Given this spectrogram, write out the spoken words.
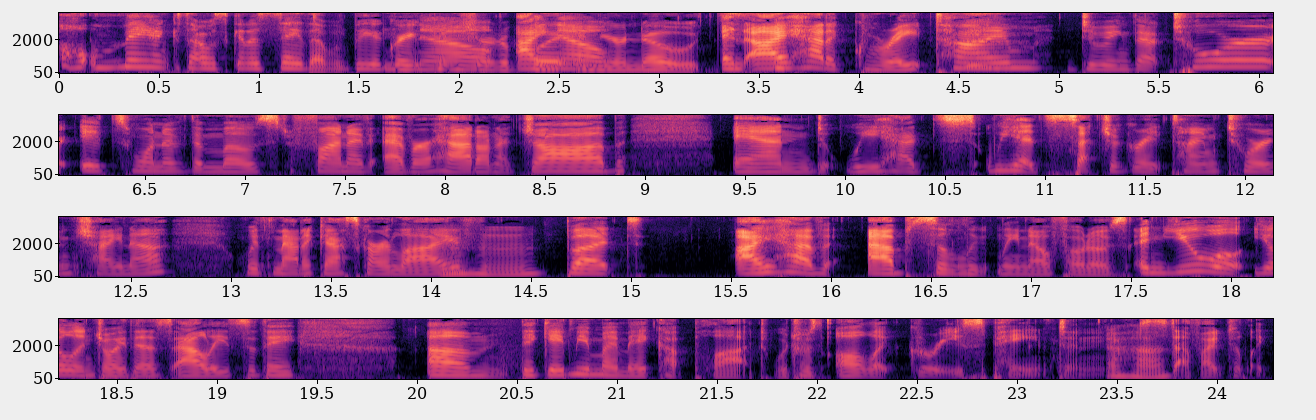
Oh man, because I was gonna say that would be a great No, picture to put in your notes. And I had a great time doing that tour. It's one of the most fun I've ever had on a job, and we had we had such a great time touring China with Madagascar Live. Mm-hmm. But I have absolutely no photos, and you will you'll enjoy this, Ali. So they. Um, they gave me my makeup plot, which was all like grease paint and stuff. I had to like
